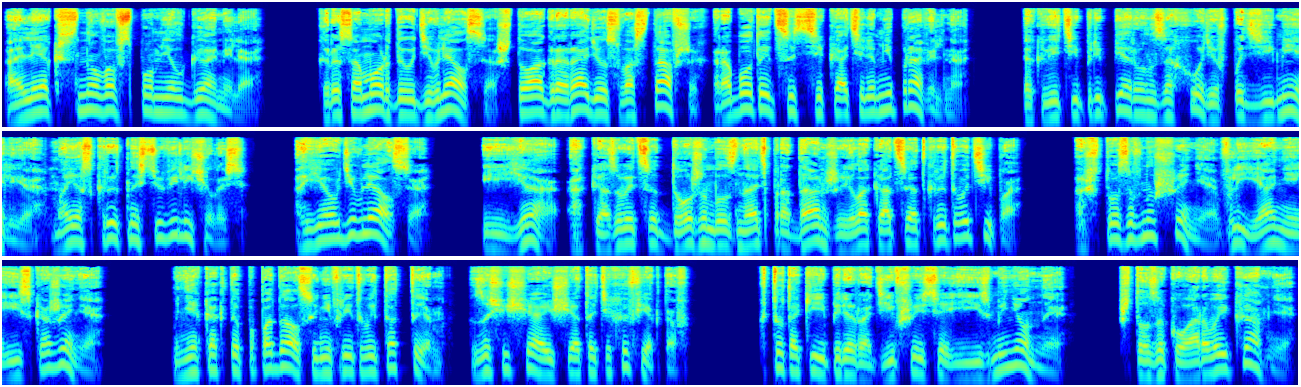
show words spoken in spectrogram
Олег снова вспомнил Гамеля, Крысомордый удивлялся, что агрорадиус восставших работает с отсекателем неправильно. Так ведь и при первом заходе в подземелье моя скрытность увеличилась. А я удивлялся. И я, оказывается, должен был знать про данжи и локации открытого типа. А что за внушение, влияние и искажение? Мне как-то попадался нефритовый тотем, защищающий от этих эффектов. Кто такие переродившиеся и измененные? Что за куаровые камни?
